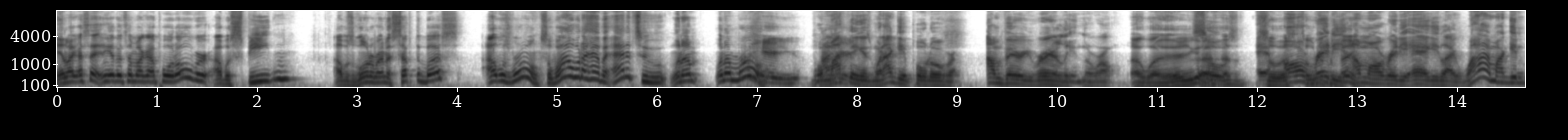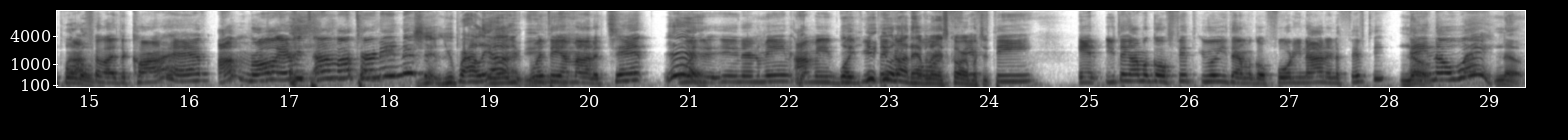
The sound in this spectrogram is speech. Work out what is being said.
And like I said, any other time I got pulled over, I was speeding, I was going around a SEPTA bus, I was wrong. So why would I have an attitude when I'm when I'm wrong? I hear you. well, I my hear thing you. is when I get pulled over, I'm very rarely in the wrong. Oh well, there you go. So, that's, that's already, I'm already aggy. Like, why am I getting pulled I over? feel like the car I have, I'm wrong every time I turn the ignition. you probably are. you- with the amount of tint. Yeah. with the- you know what I mean. I mean, Well, if you, you- think you're allowed I'm to have a nice car, but you- 50, and you think I'm gonna go fifty? What you think I'm gonna go forty nine and a fifty? No. ain't no way. no,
